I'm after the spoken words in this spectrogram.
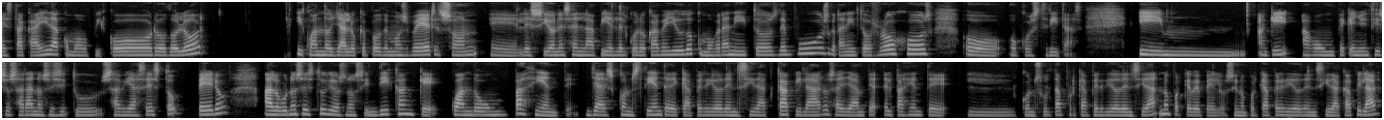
esta caída, como picor o dolor, y cuando ya lo que podemos ver son eh, lesiones en la piel del cuero cabelludo como granitos de pus, granitos rojos o, costritas. Y mm, aquí hago un pequeño inciso, Sara, no sé si tú sabías esto, pero algunos estudios nos indican que cuando un paciente ya es consciente de que ha perdido densidad capilar, o sea, ya el paciente consulta porque ha perdido densidad, no porque ve pelo, sino porque ha perdido densidad capilar,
